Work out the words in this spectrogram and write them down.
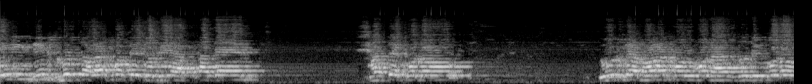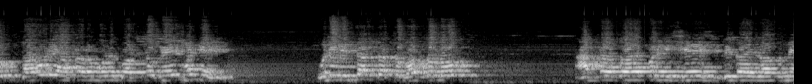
এই দীর্ঘ চলার পথে যদি আপনাদের সাথে কোনো দুর্ব্যবহার করব না, যদি কোনো কারণে আপনারা মনে কষ্ট পেয়ে থাকেন উনি নিতান্ত ভদ্রলোক। আপনারা দয়া করে শেষ বিদায় লগ্নে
